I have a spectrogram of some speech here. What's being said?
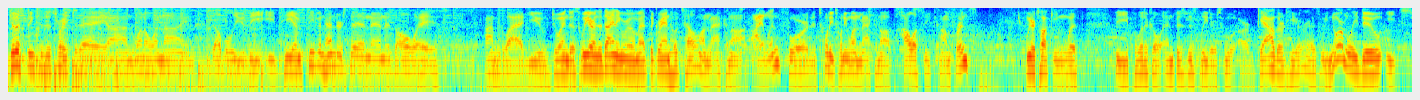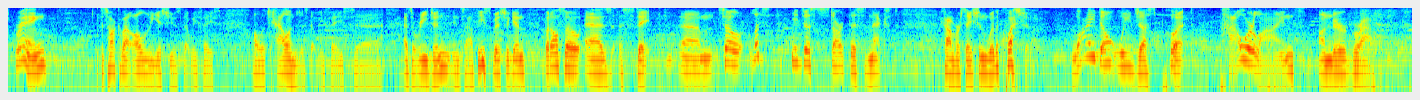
You're listening to Detroit Today on 1019 WDET. I'm Stephen Henderson, and as always, I'm glad you've joined us. We are in the dining room at the Grand Hotel on Mackinac Island for the 2021 Mackinac Policy Conference. We are talking with the political and business leaders who are gathered here, as we normally do each spring, to talk about all of the issues that we face all the challenges that we face uh, as a region in southeast Michigan, but also as a state. Um, so let's let me just start this next conversation with a question. Why don't we just put power lines underground?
